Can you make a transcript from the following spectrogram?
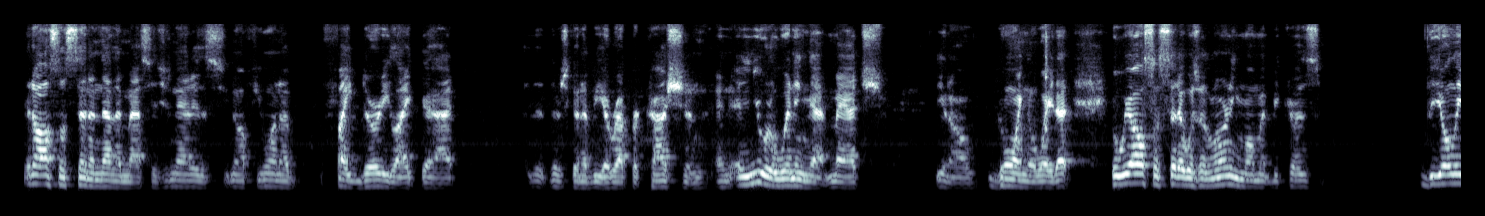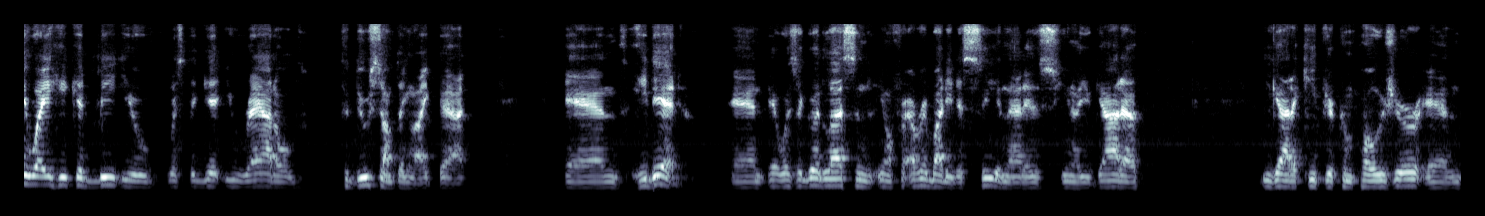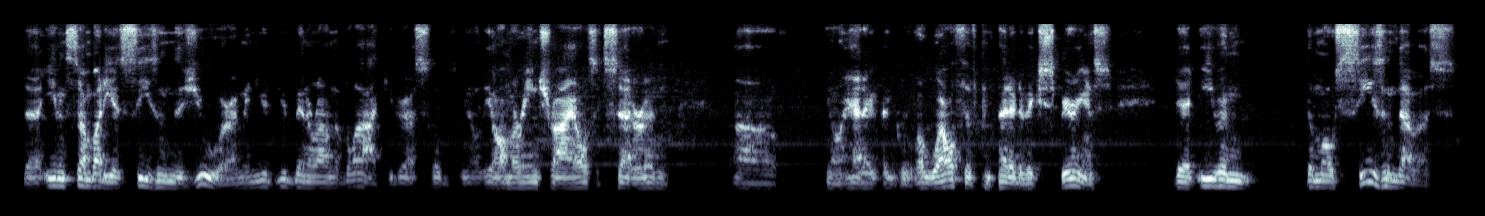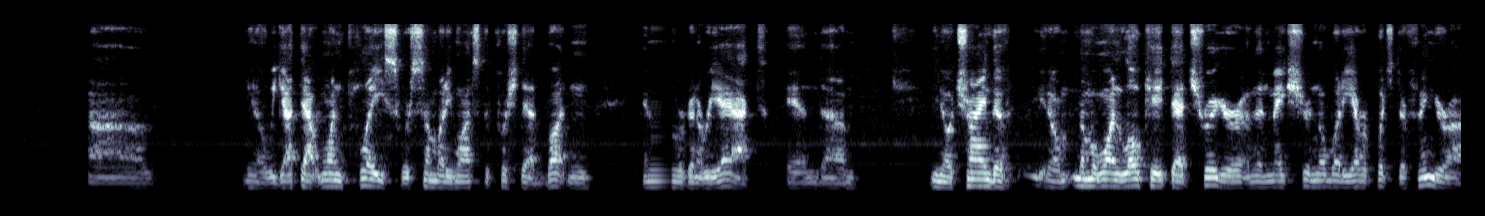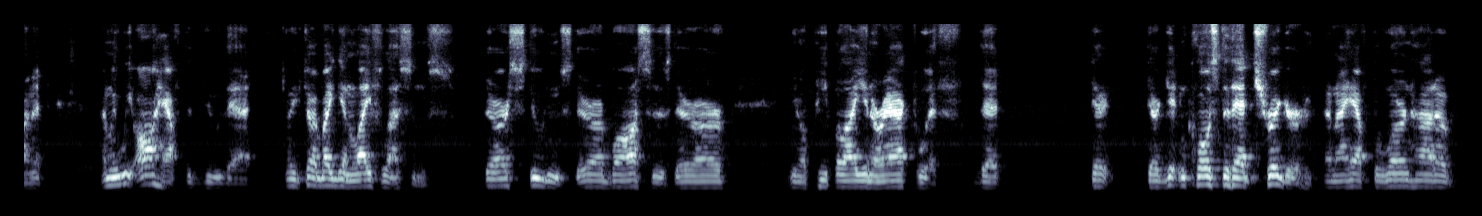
it also sent another message, and that is, you know, if you want to fight dirty like that, there's going to be a repercussion. And and you were winning that match you know going away that but we also said it was a learning moment because the only way he could beat you was to get you rattled to do something like that and he did and it was a good lesson you know for everybody to see and that is you know you gotta you gotta keep your composure and uh, even somebody as seasoned as you were i mean you, you've been around the block you wrestled you know the all marine trials etc and uh, you know, had a, a, wealth of competitive experience that even the most seasoned of us, uh, you know, we got that one place where somebody wants to push that button and we're going to react. And, um, you know, trying to, you know, number one, locate that trigger and then make sure nobody ever puts their finger on it. I mean, we all have to do that. You talk about getting life lessons, there are students, there are bosses, there are, you know people I interact with that they're they're getting close to that trigger, and I have to learn how to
